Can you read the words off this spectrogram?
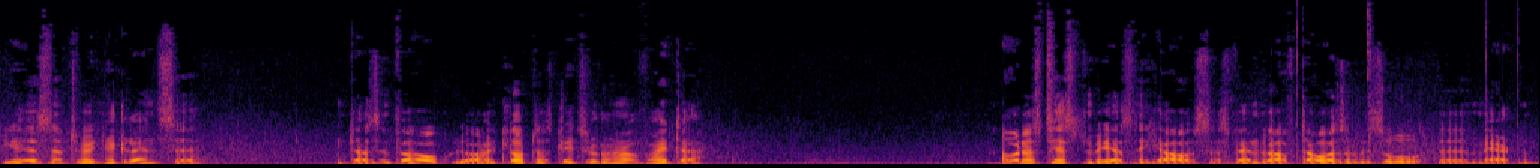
Hier ist natürlich eine Grenze. Und da sind wir auch. Ja, ich glaube, das geht sogar noch weiter. Aber das testen wir jetzt nicht aus. Das werden wir auf Dauer sowieso äh, merken.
